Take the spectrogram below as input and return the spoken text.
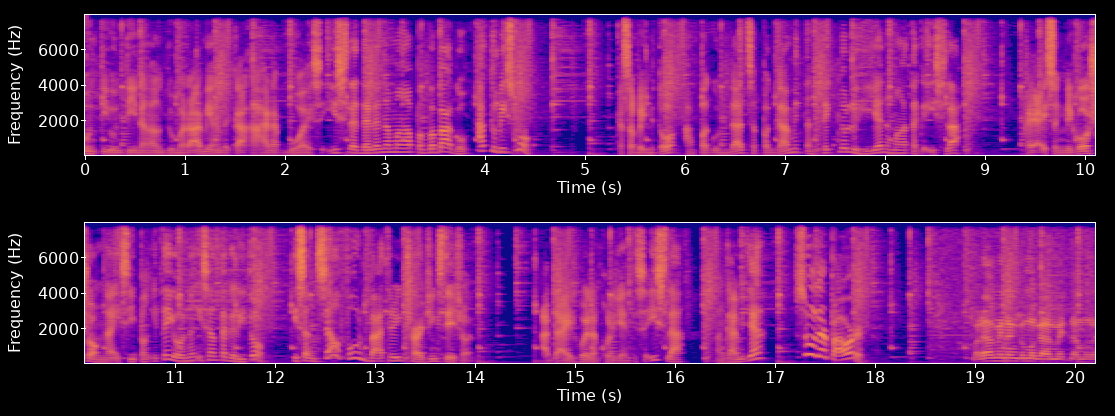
Unti-unti na ngang dumarami ang nagkakahanap buhay sa isla dala ng mga pagbabago at turismo. Kasabay nito ang pagunlad sa paggamit ng teknolohiya ng mga taga-isla. Kaya isang negosyo ang naisipang itayo ng isang taga rito, isang cellphone battery charging station. At dahil walang kuryente sa isla, ang gamit niya, solar power. Marami nang gumagamit ng mga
